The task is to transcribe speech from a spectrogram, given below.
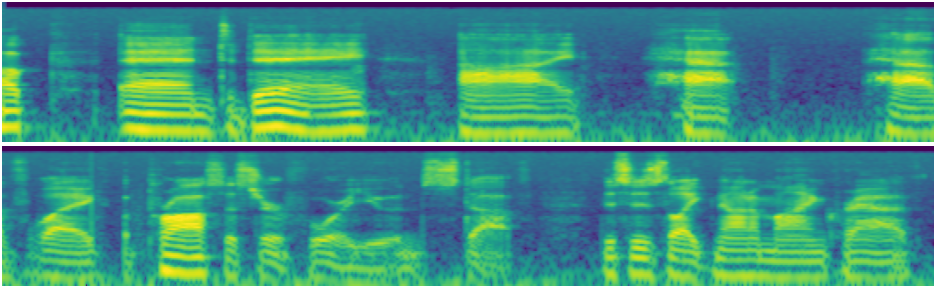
up and today I have have like a processor for you and stuff. This is like not a Minecraft.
